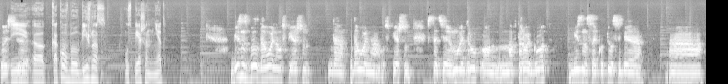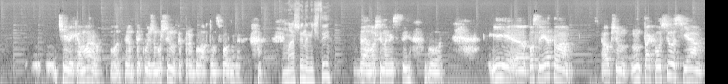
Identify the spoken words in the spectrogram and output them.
То есть, И э, э, каков был бизнес? Успешен, нет? Бизнес был довольно успешен. Да, довольно успешен. Кстати, мой друг, он на второй год бизнеса купил себе э, Чеви Камару, вот прям такую же машину, которая была в трансформерах. Машина мечты? Да, машина мечты. Вот. И э, после этого, в общем, ну так получилось, я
